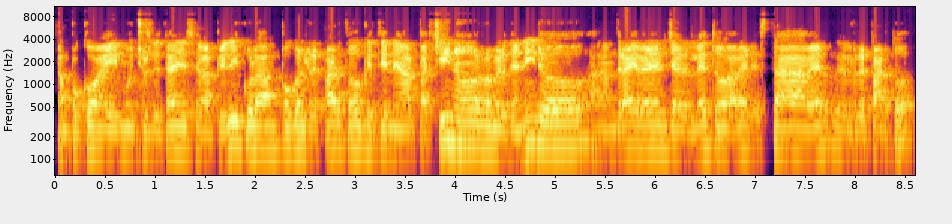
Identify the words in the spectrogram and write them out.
tampoco hay muchos detalles de la película, un poco el reparto que tiene Al Pacino, Robert De Niro, Adam Driver, Jared Leto, a ver, está, a ver, el reparto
